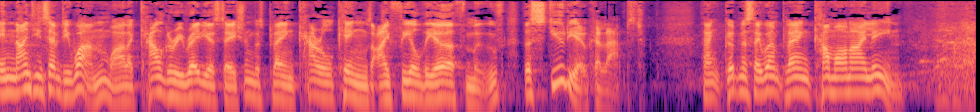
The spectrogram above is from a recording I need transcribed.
In 1971, while a Calgary radio station was playing Carole King's I Feel the Earth Move, the studio collapsed. Thank goodness they weren't playing Come On Eileen.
